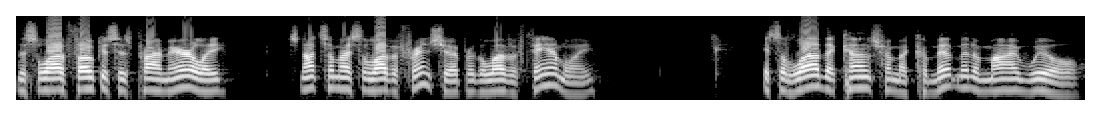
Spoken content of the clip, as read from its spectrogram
This love focuses primarily, it's not so much the love of friendship or the love of family, it's a love that comes from a commitment of my will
